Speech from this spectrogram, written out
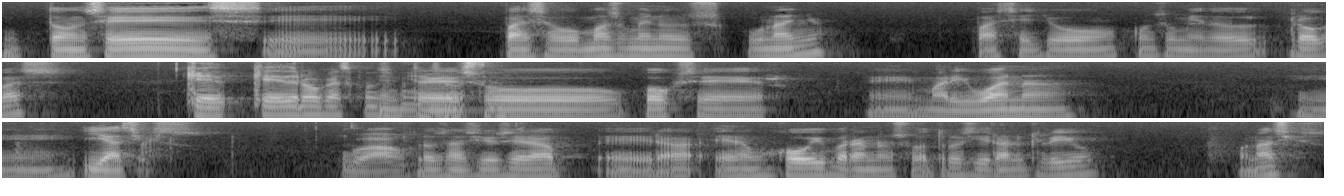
Entonces, eh, pasó más o menos un año. Pasé yo consumiendo drogas. ¿Qué, qué drogas consumías? Entre eso, boxer, eh, marihuana eh, y ácidos. Wow. Los ácidos era, era, era un hobby para nosotros ir al río con ácidos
